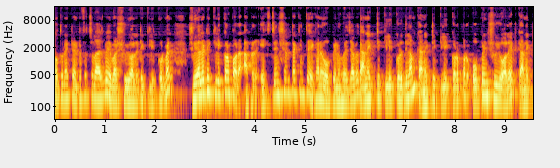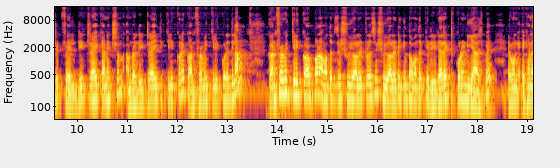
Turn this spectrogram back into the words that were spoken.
নতুন একটা ইন্টারফেস চলে আসবে, এবার সুই ওয়ালেটে ক্লিক করবেন। সুই ওয়ালেটে ক্লিক করার পর আপনার এক্সটেনশনটা কিন্তু এখানে ওপেন হয়ে যাবে। কানেক্টে ক্লিক করে দিলাম কানেক্টে ক্লিক করার পর open Sui wallet connected fail retry connection আমরা রিট্রাইতে ক্লিক করে কনফার্মে ক্লিক করে দিলাম। কনফার্মে ক্লিক করার পর আমাদের যে সুই ওয়ালেট রয়েছে সুই ওয়ালেটে কিন্তু আমাদেরকে রিডাইরেক্ট করে নিয়ে আসবে এবং এখানে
